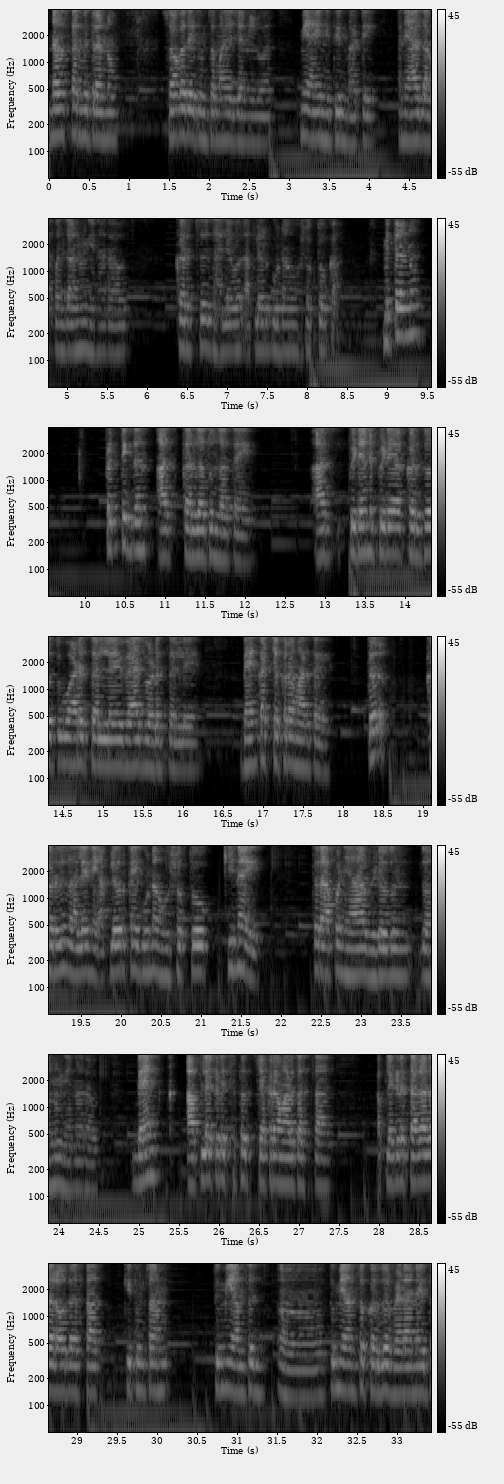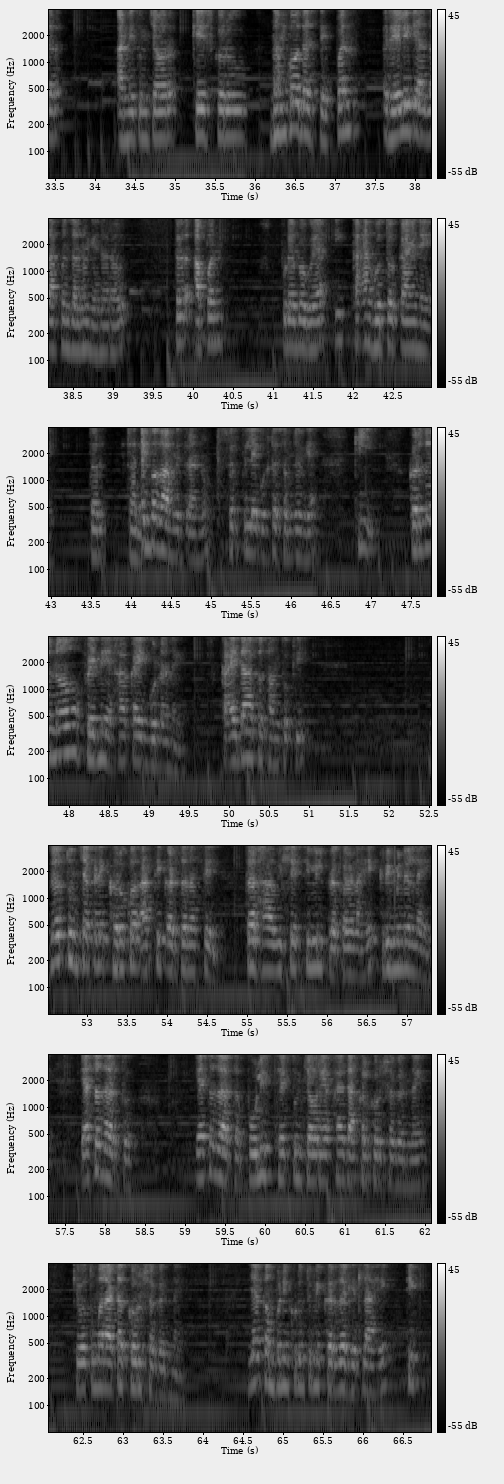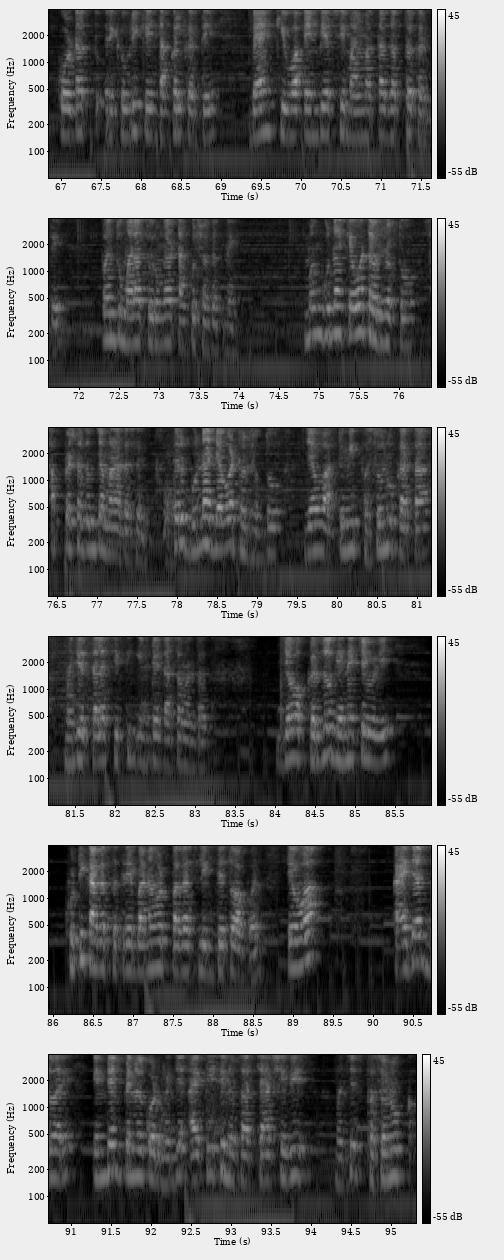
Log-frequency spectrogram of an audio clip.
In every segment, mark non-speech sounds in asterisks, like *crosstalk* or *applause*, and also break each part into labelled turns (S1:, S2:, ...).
S1: नमस्कार मित्रांनो स्वागत आहे तुमचं माझ्या चॅनलवर मी आहे नितीन भाटे आणि आज आपण जाणून घेणार आहोत कर्ज झाल्यावर आपल्यावर गुन्हा होऊ शकतो का? मित्रांनो प्रत्येक जण आज कर्जातून जात आहे. आज पिढ्याने पिढ्या कर्ज वाढत चाललंय व्याज वाढत चाललंय बँका चक्र मारत आहे तर कर्ज झाल्याने आपल्यावर काही गुन्हा होऊ शकतो की नाही तर आपण ह्या व्हिडिओतून जाणून घेणार आहोत. बँक आपल्याकडे सतत चक्रा मारत असतात आपल्याकडे तगादा लावत असतात की तुमचा तुम्ही आमचं तुम्ही आमचं कर्ज फेडा नाही तर आम्ही तुमच्यावर केस करू धमकावत असते. पण रिअलिटी आज आपण जाणून घेणार आहोत. तर आपण पुढे बघूया की काय होतं काय नाही. तर हे बघा मित्रांनो सुरतीला एक गोष्ट समजून घ्या की कर्ज न फेडणे हा काही गुन्हा नाही. कायदा असं सांगतो की जर तुमच्याकडे खरोखर आर्थिक अडचण असेल तर हा विषय सिव्हिल प्रकरण आहे क्रिमिनल नाही. याचाच अर्थ याचाच अर्थ पोलीस थेट तुमच्यावर एफ आय दाखल करू शकत नाही किंवा तुम्हाला अटक करू शकत नाही ज्या कंपनीकडून तुम्ही कर्ज घेतला आहे ती कोर्टात रिकव्हरी केस दाखल करते बँक किंवा एनबीएफसी मालमत्ता जप्त करते पण तुम्हाला तुरुंगात टाकू शकत नाही. मग गुन्हा केव्हा ठरू शकतो? हा प्रश्न तुमच्या मनात असेल. तर गुन्हा जेव्हा ठरू शकतो जेव्हा तुम्ही फसवणूक करता म्हणजे त्याला चिटिंग इंटेंट असं म्हणतात जेव्हा कर्ज घेण्याच्या वेळी खोटी कागदपत्रे बनावट पगार स्लिप देतो आपण तेव्हा कायद्याद्वारे इंडियन पेनल कोड म्हणजे आयपीसी नुसार चारशे वीस म्हणजेच फसवणूक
